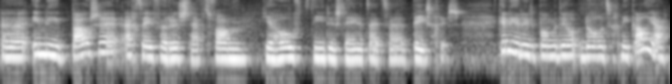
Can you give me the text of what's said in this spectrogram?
uh, in die pauze echt even rust hebt van je hoofd die dus de hele tijd uh, bezig is. Kennen jullie de Pomodoro techniek al? Ja,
